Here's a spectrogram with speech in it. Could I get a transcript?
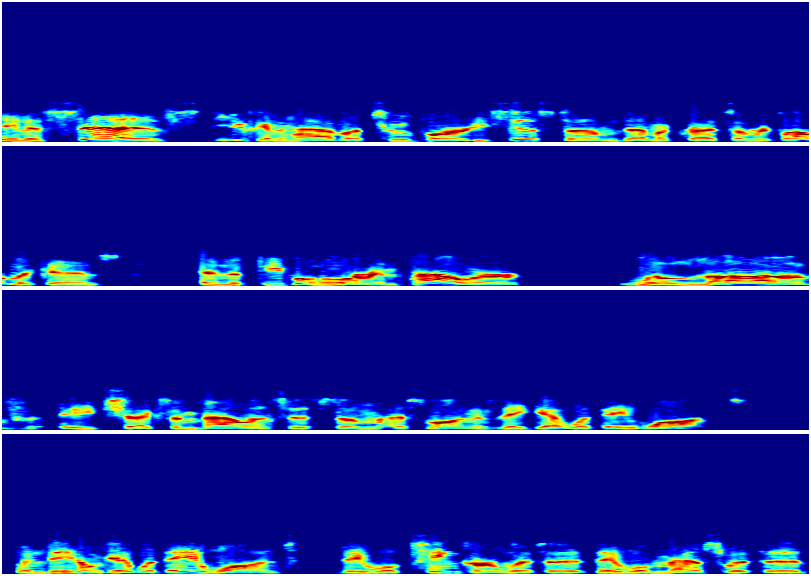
in a sense, you can have a two party system, Democrats and Republicans, and the people who are in power will love a checks and balance system as long as they get what they want. When they don't get what they want, they will tinker with it. They will mess with it.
